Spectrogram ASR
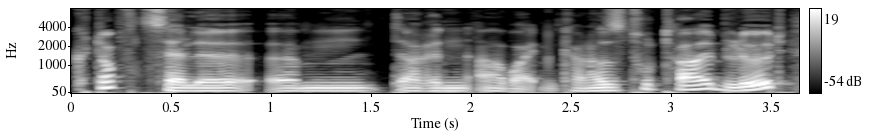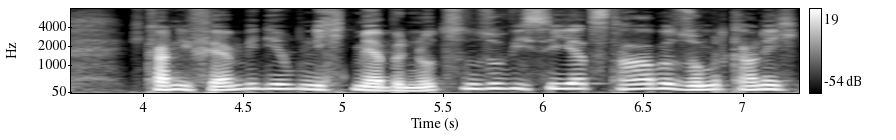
Knopfzelle ähm, darin arbeiten kann. Also ist total blöd. Ich kann die Fernbedienung nicht mehr benutzen, so wie ich sie jetzt habe. Somit kann ich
